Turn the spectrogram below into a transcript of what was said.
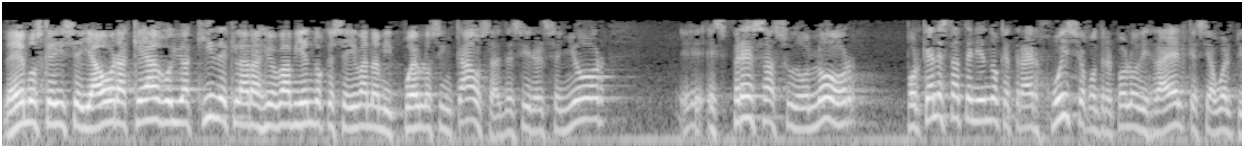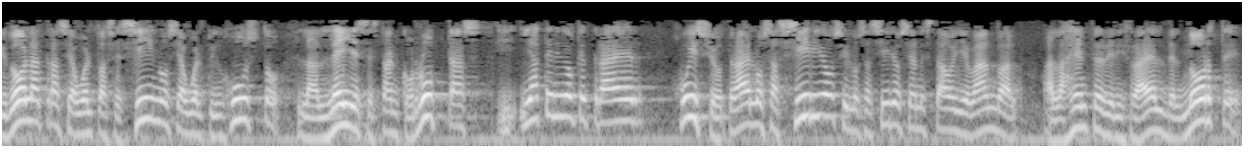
leemos que dice, y ahora, ¿qué hago yo aquí? declara Jehová, viendo que se iban a mi pueblo sin causa. Es decir, el Señor eh, expresa su dolor porque él está teniendo que traer juicio contra el pueblo de Israel que se ha vuelto idólatra, se ha vuelto asesino, se ha vuelto injusto, las leyes están corruptas y, ha tenido que traer juicio, traer los asirios y los asirios se han estado llevando a, la gente de Israel del norte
